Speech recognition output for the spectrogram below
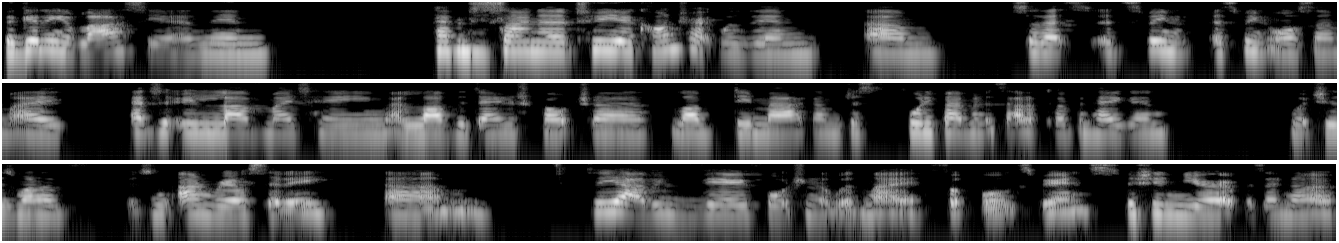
beginning of last year and then happened to sign a two year contract with them. Um, so that's, it's been, it's been awesome. I, absolutely love my team. I love the Danish culture, love Denmark. I'm just 45 minutes out of Copenhagen, which is one of, it's an unreal city. Um, so yeah, I've been very fortunate with my football experience, especially in Europe, as I know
